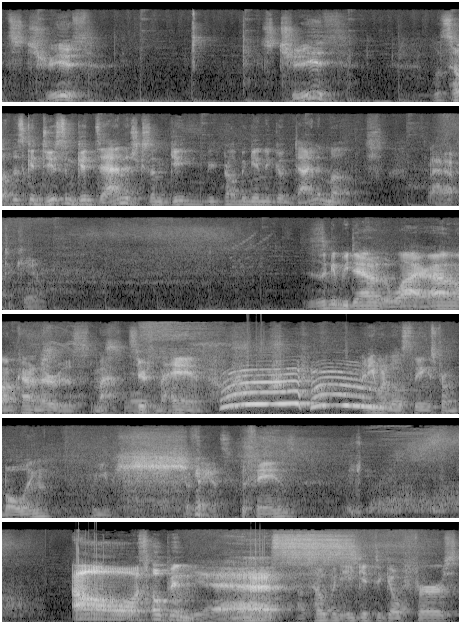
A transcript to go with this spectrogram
It's truth. It's truth. Let's hope this can do some good damage because I'm getting, probably going to go Dynamo. I have to, Cam. This is gonna be down to the wire. I don't know. I'm kind of nervous. My seriously, my hand. I need one of those things from bowling where you The fans. the fans. Oh, I was hoping. Yes! I was hoping he'd get to go first.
